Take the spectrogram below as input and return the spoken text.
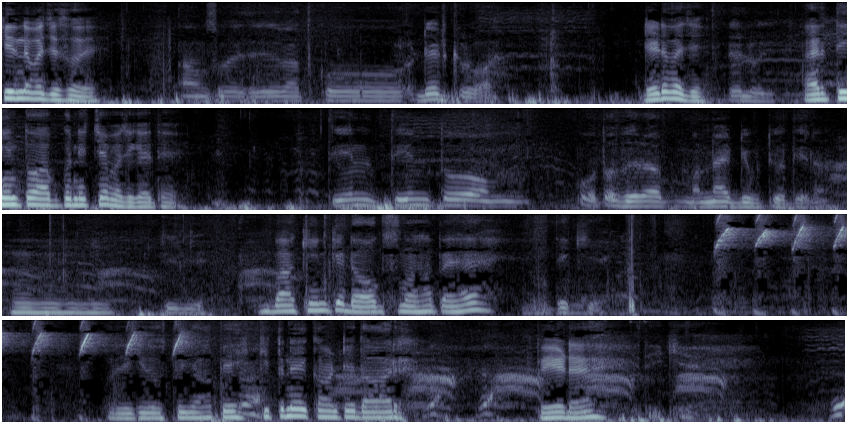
कितने बजे सोए? हम सोए थे रात को डेढ़ करवा डेढ़ बजे? डेढ़ बजे। अरे तीन तो आपको नीचे बज गए थे। तीन तीन तो हम- वो तो फिर अब नाइट ड्यूटी होती है ना। हम्म, हम्म, हम्म। जी जी बाकी इनके डॉग्स वहाँ पे है। देखिए। और देखिए दोस्तों यहाँ पे कितने कांटेदार पेड़ है। देखिए।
